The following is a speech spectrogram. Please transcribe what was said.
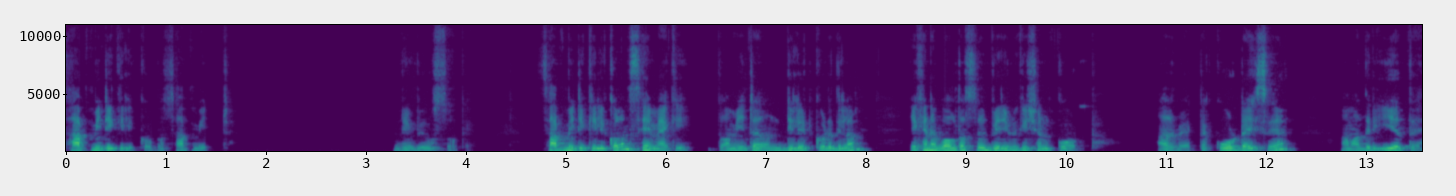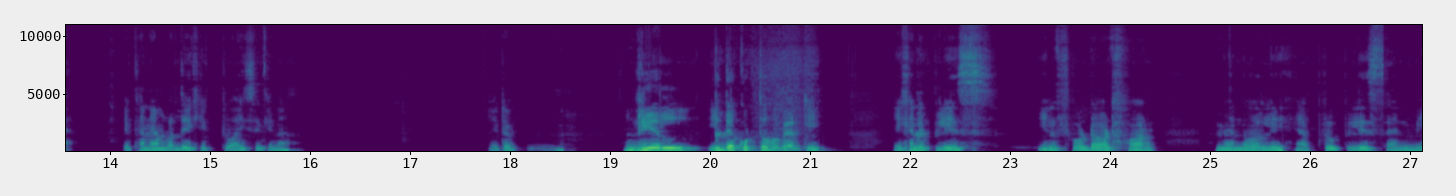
সাবমিটে ক্লিক করব। সাবমিট রিভিউস ওকে সাবমিটে ক্লিক করলাম সেম একই। তো আমি এটা ডিলিট করে দিলাম। এখানে বলতেছে ভেরিফিকেশন কোড আসবে। একটা কোড আইছে আমাদের ইয়েতে। এখানে আমরা দেখি একটু আইছে কিনা। এটা রিয়েল ইদা করতে হবে আর কি। এখানে please info dot for manually approve please send me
